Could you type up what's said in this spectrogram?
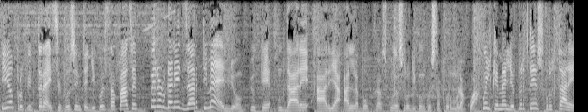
Io approfitterei, se fossi in te, di questa fase per organizzarti meglio, più che dare aria alla bocca. Scusa se lo dico in questa formula qua. Quel che è meglio per te è sfruttare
